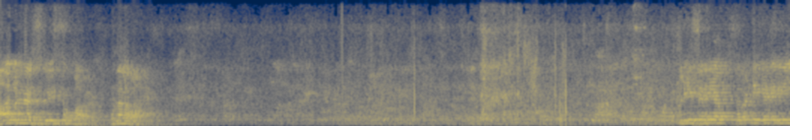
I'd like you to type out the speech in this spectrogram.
all winners please come forward ಮುನ್ನಲ ವಾಕ್ಯ Please hurry up, 70 category,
